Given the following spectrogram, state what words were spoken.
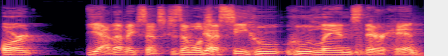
Or yeah, that makes sense because then we'll Yeah. just see who who lands their hit.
